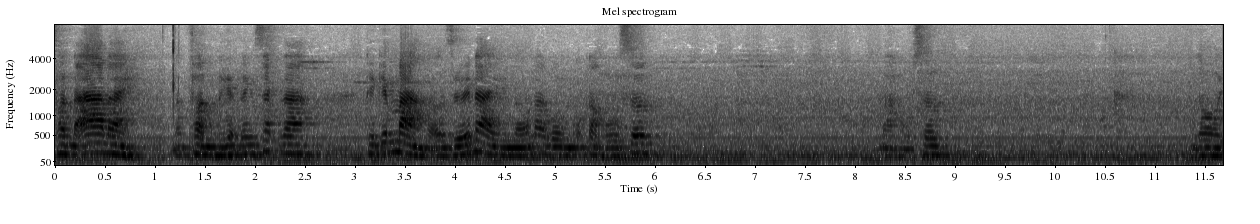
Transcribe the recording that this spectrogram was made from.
Phần A này là phần hiện danh sách ra, thì cái mảng ở dưới này nó là gồm có cả hồ sơ. Và hồ sơ rồi.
